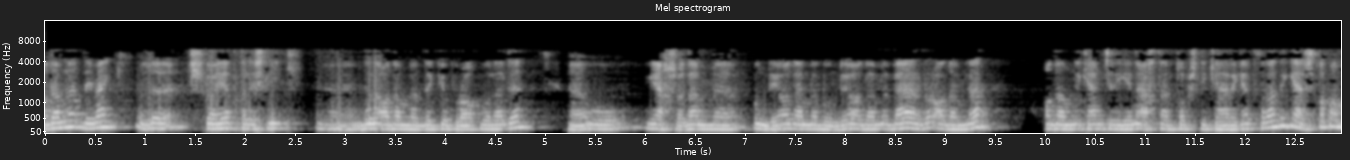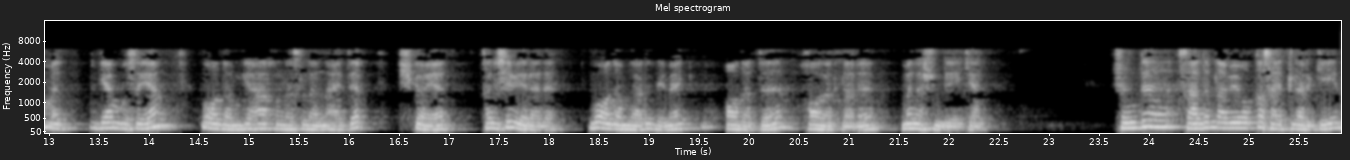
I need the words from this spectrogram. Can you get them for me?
Odamlar demak o'zi shikoyat qilishlik buni odamlarda ko'proq bo'ladi. U yaxshi odammi bunday odammi bunday odammi? Baribir odamlar odamni kamchiligini axtarib topishlikka harakat qiladi. Garchi topolmagan bo'lsa ham u odamga har xil narsalarni aytib shikoyat qilishaveradi. Bu odamlarni demak odati holatlari mana shunday ekan. Shunda sad ibn abi vaqqos aytdilarki e,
